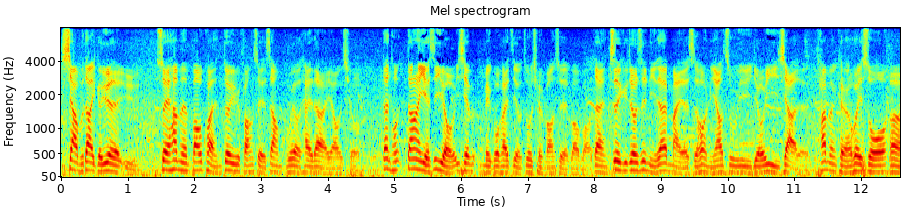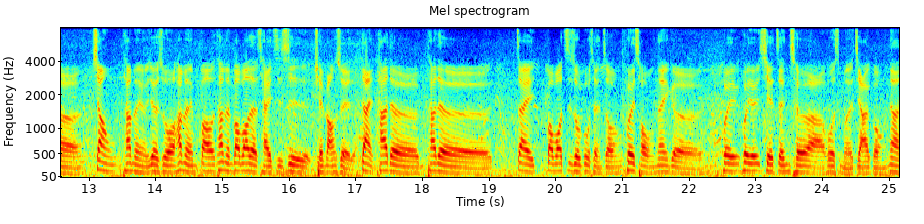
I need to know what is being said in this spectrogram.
下不到一个月的雨，所以他们包款对于防水上不会有太大的要求。但同当然也是有一些美国牌子有做全防水的包包，但这个就是你在买的时候你要注意留意一下的。他们可能会说，呃，像他们有就是说，他们包他们包包的材质是全防水的，但它的它的。在包包制作过程中，会从那个会会有一些针车啊，或什么加工。那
